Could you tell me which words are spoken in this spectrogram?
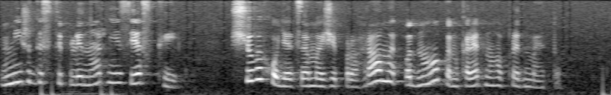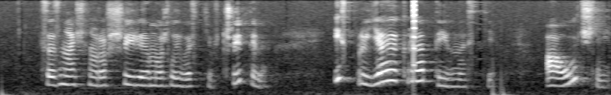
міждисциплінарні зв'язки, що виходять за межі програми одного конкретного предмету. Це значно розширює можливості вчителя і сприяє креативності, а учні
